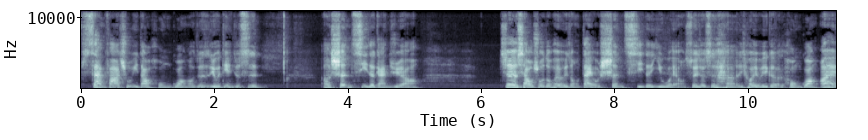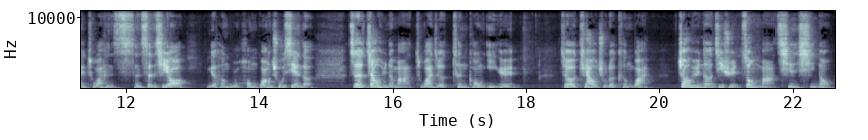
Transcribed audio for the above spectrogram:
散发出一道红光哦，就是有点就是呃神奇的感觉啊。这个小说都会有一种带有神奇的意味哦，所以就是 会有一个红光，哎，突然很很神奇哦，一个红红光出现了。这赵云的马突然就腾空一跃，就跳出了坑外。赵云呢，继续纵马前行哦，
